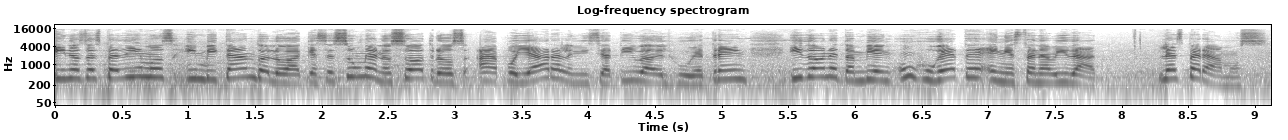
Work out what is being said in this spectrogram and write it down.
Y nos despedimos invitándolo a que se sume a nosotros a apoyar a la iniciativa del juguetren y done también un juguete en esta Navidad. Le esperamos.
